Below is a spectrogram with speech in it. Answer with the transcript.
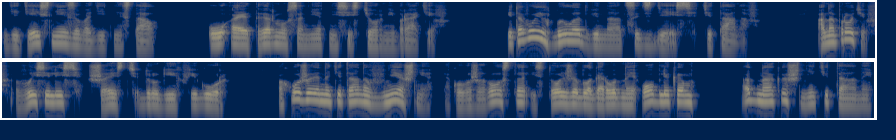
детей с ней заводить не стал. У Аэтернуса нет ни сестер, ни братьев. Итого их было двенадцать здесь, титанов а напротив высились шесть других фигур, похожие на титанов внешне, такого же роста и столь же благородные обликом, однако ж не титаны,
